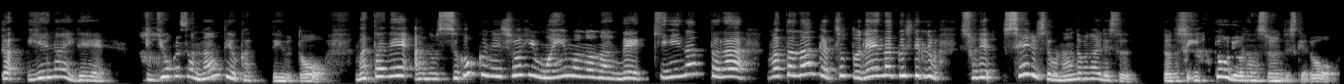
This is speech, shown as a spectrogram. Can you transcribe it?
が言えないで、起業家さんなんて言うかっていうと、またね、あの、すごくね、商品もいいものなんで、気になったら、またなんかちょっと連絡してくれば、それ、セールしても何でもないです私、一刀両断するんですけど、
